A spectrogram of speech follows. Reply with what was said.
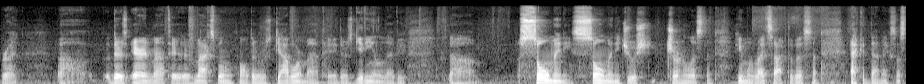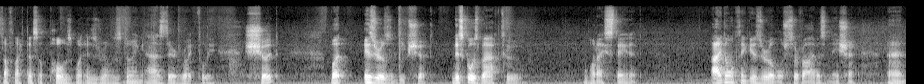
right? Uh, there's Aaron Mate, there's Max Blumenthal, there was Gabor Mate, there's Gideon Levy, um, so many, so many Jewish journalists and human rights activists and academics and stuff like this oppose what Israel is doing as they rightfully should. But Israel's in deep shit. This goes back to what I stated. I don't think Israel will survive as a nation and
